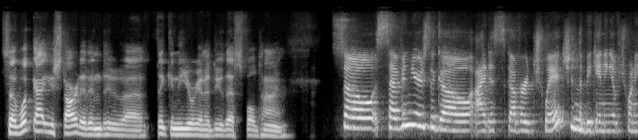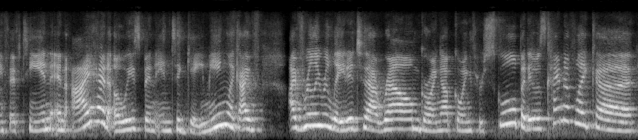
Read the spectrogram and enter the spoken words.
so what got you started into uh thinking you were going to do this full time so, seven years ago, I discovered Twitch in the beginning of 2015, and I had always been into gaming. Like, I've I've really related to that realm growing up, going through school, but it was kind of like a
